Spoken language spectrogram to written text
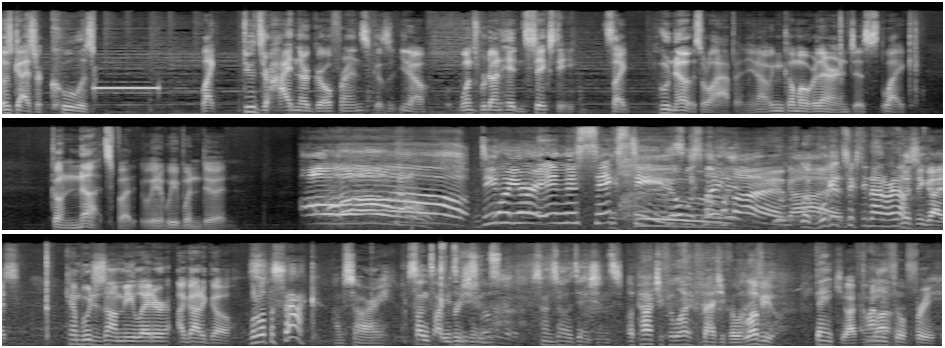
those guys are cool as. Like dudes are hiding their girlfriends because you know once we're done hitting 60, it's like who knows what'll happen. You know, we can come over there and just like go nuts, but we, we wouldn't do it. Oh! Dude, we are in the 60s. We almost made it. Oh come on. Look, we'll get 69 right now. Listen, guys, kombucha's on me later. I gotta go. What about the sack? I'm sorry. Sun Appreciate salutations. it. Sun salutations. Apache for life. Apache for life. Love you. Thank you. I finally love feel it. free.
